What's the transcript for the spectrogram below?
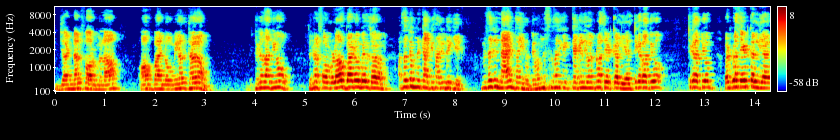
General formula of binomial theorem ठीक है साथियों? General formula of binomial theorem अब साथियों हमने क्या किया साथियों, देखिए। हमने साथियों नाइन था ही साथियों। हमने इसके साथ क्या कर लिया? वन प्लस एट कर लिया है। ठीक है साथियों? ठीक है साथियों? वन प्लस एट कर लिया है।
